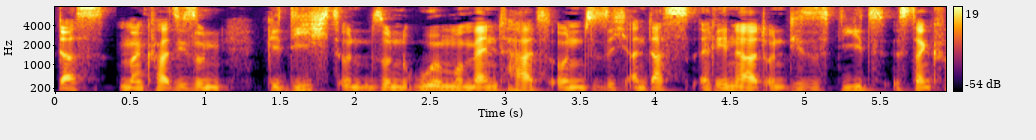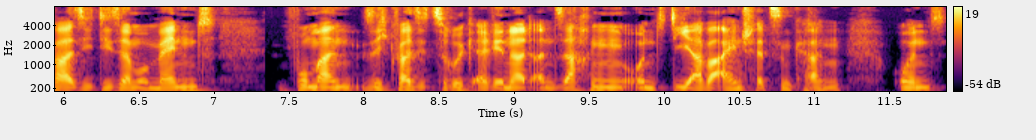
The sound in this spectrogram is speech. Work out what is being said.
dass man quasi so ein Gedicht und so ein Ruhemoment hat und sich an das erinnert und dieses Lied ist dann quasi dieser Moment, wo man sich quasi zurückerinnert an Sachen und die aber einschätzen kann. Und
